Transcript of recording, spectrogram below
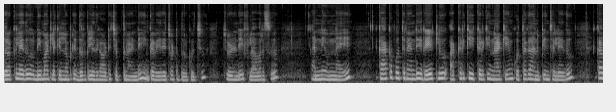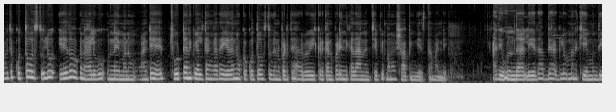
దొరకలేదు డిమార్ట్లోకి వెళ్ళినప్పుడే దొరకలేదు కాబట్టి చెప్తున్నాను అండి ఇంకా వేరే చోట దొరకవచ్చు చూడండి ఫ్లవర్స్ అన్నీ ఉన్నాయి. కాకపోతేనండి రేట్లు అక్కడికి ఇక్కడికి నాకేం కొత్తగా అనిపించలేదు. కాకపోతే కొత్త వస్తువులు ఏదో ఒక నాలుగు ఉన్నాయి మనం. అంటే చూడటానికి వెళ్తాం కదా ఏదైనా ఒక కొత్త వస్తువు కనపడితే అవి ఇక్కడ కనపడింది కదా అని చెప్పి మనం షాపింగ్ చేస్తామండి. అది ఉందా లేదా? బ్యాగ్లో మనకి ఏముంది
